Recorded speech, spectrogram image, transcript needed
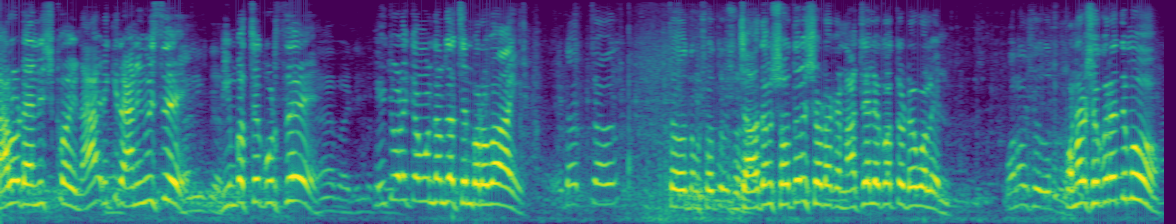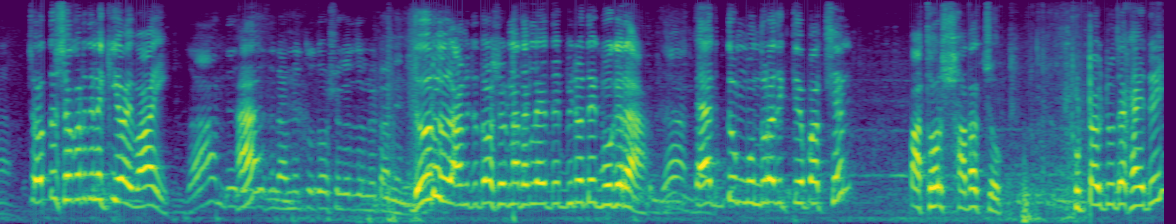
কালো ড্যানিশ কয় না? এটা কি রানিং হয়েছে ডিম বাচ্চা করছে? হ্যাঁ এই জোড়া কেমন দাম যাচ্ছেন বড় ভাই? চা দাম সতেরোশো টাকা। না চাইলে কতটা বলেন? পনেরোশো করে দেন। পনেরোশো করে দেবো? চোদ্দশো করে দিলে কি হয় ভাই? হ্যাঁ? দূর আমি তো দর্শক না থাকলে ভিডিও দেখব গেরা একদম বন্ধুরা দেখতে পাচ্ছেন পাথর সাদা চোখ। ঠুটটা একটু দেখাই দেই।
